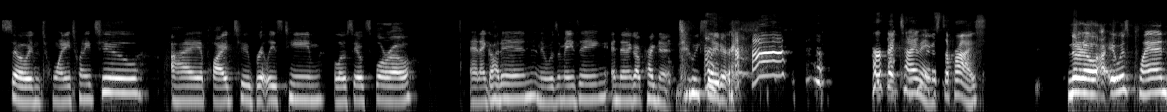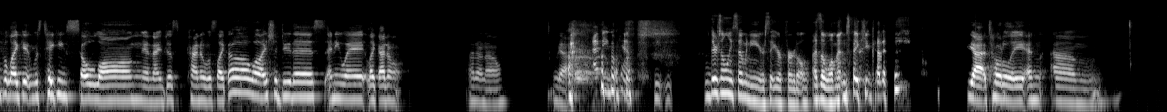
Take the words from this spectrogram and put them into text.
So in 2022, I applied to Britley's team, Velocio Exploro, and I got in and it was amazing. And then I got pregnant two weeks later. Perfect timing. Surprise. No, no, no. It was planned, but like it was taking so long, and I just kind of was like, "Oh, well, I should do this anyway." Like I don't, I don't know. Yeah. I mean, there's only so many years that you're fertile as a woman. Like you gotta. Yeah, totally. And um,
